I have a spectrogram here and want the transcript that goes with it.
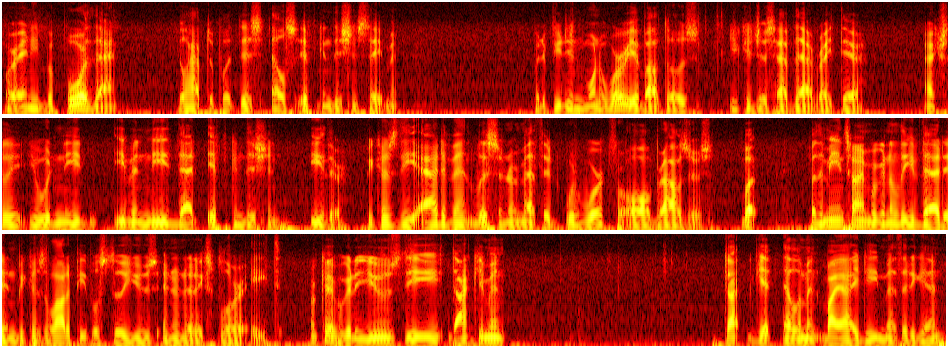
or any before that, you'll have to put this else if condition statement. But if you didn't want to worry about those, you could just have that right there. Actually, you wouldn't need even need that if condition either because the add event listener method would work for all browsers. For the meantime, we're going to leave that in because a lot of people still use Internet Explorer 8. Okay, we're going to use the document dot get element by ID method again.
